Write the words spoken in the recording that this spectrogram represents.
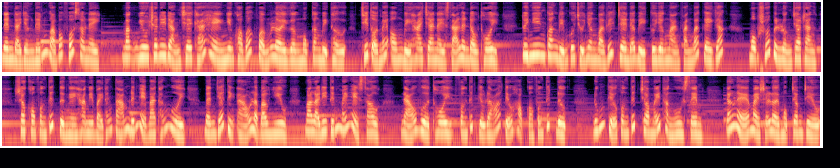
nên đã dẫn đến quả bóc phốt sau này. Mặc dù Johnny Đặng chơi khá hèn nhưng Khoa Bất vẫn lời gần một căn biệt thự, chỉ tội mấy ông bị hai cha này xả lên đầu thôi. Tuy nhiên, quan điểm của chủ nhân bài viết trên đã bị cư dân mạng phản bác gay gắt. Một số bình luận cho rằng, sao không phân tích từ ngày 27 tháng 8 đến ngày 3 tháng 10, mệnh giá tiền ảo là bao nhiêu, mà lại đi tính mấy ngày sau. Não vừa thôi, phân tích kiểu đó tiểu học còn phân tích được. Đúng kiểu phân tích cho mấy thằng ngu xem. Đáng lẽ mày sẽ lời 100 triệu,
